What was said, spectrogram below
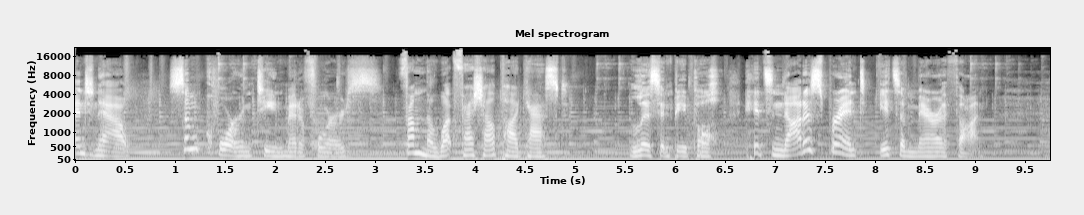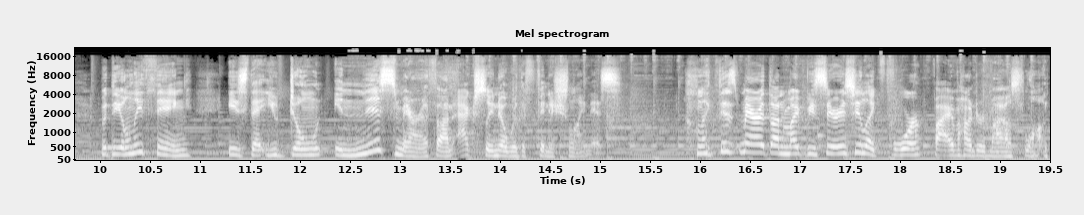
And now, some quarantine metaphors. From the What Fresh Hell podcast. Listen, people, it's not a sprint, it's a marathon. But the only thing is that you don't, in this marathon, actually know where the finish line is. Like this marathon might be seriously like four, 500 miles long.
